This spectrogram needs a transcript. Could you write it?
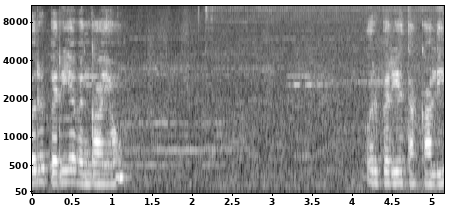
ஒரு பெரிய வெங்காயம் ஒரு பெரிய தக்காளி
